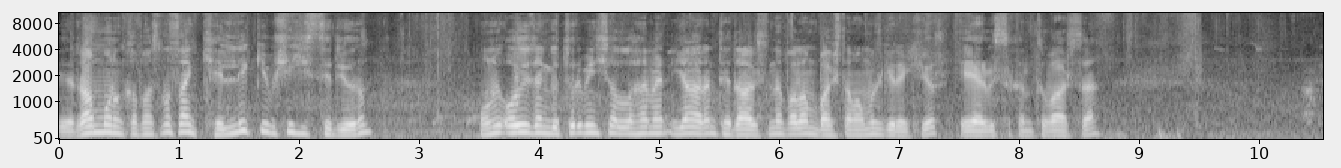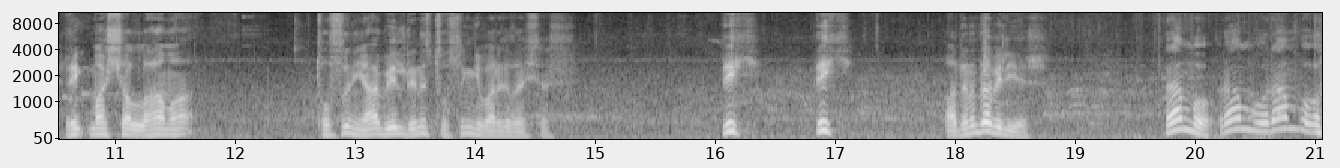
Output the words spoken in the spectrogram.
E, Rambo'nun kafasında sanki kellik gibi bir şey hissediyorum. Onu o yüzden götürüp inşallah hemen yarın tedavisine falan başlamamız gerekiyor. Eğer bir sıkıntı varsa. Rick maşallah ama Tosun ya bildiğiniz Tosun gibi arkadaşlar. Rick, Rick. Adını da biliyor. Rambo, Rambo, Rambo.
